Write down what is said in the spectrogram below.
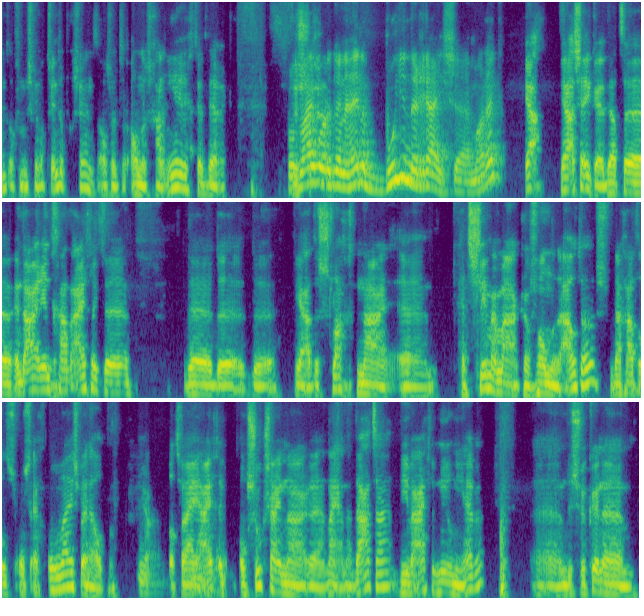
10% of misschien wel 20% als we het anders gaan inrichten, het werk. Volgens Dus- mij wordt het een hele boeiende reis, eh, Mark. Ja, zeker. Dat, eh, en daarin gaat eigenlijk de, de, de, de, ja, de slag naar eh, het slimmer maken van de auto's. Daar gaat ons, ons echt onwijs bij helpen. Ja. Dat wij Ja. eigenlijk op zoek zijn naar, eh, nou ja, naar data die we eigenlijk nu nog niet hebben. Eh, dus we kunnen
